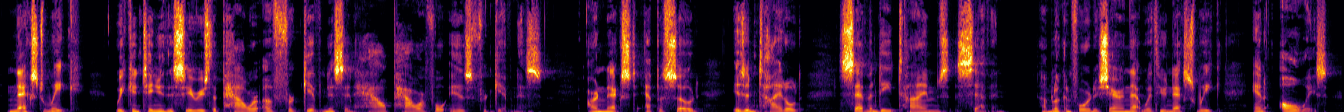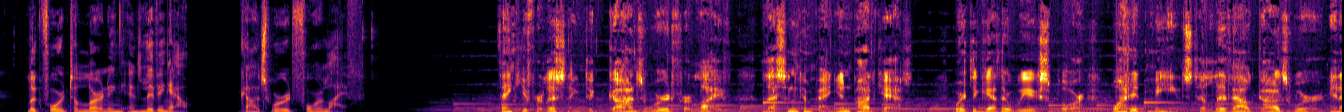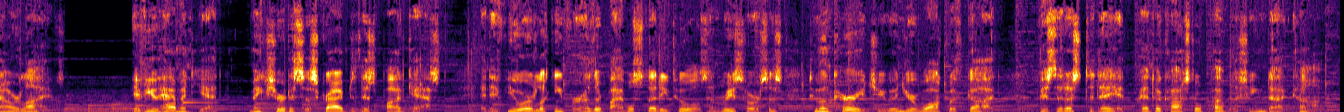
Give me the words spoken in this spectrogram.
Next week, we continue the series, The Power of Forgiveness, and how powerful is forgiveness. Our next episode is entitled 70 times 7. I'm looking forward to sharing that with you next week, and always look forward to learning and living out God's Word for Life. Thank you for listening to God's Word for Life Lesson Companion Podcast, where together we explore what it means to live out God's Word in our lives. If you haven't yet, make sure to subscribe to this podcast. And if you are looking for other Bible study tools and resources to encourage you in your walk with God, visit us today at PentecostalPublishing.com.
